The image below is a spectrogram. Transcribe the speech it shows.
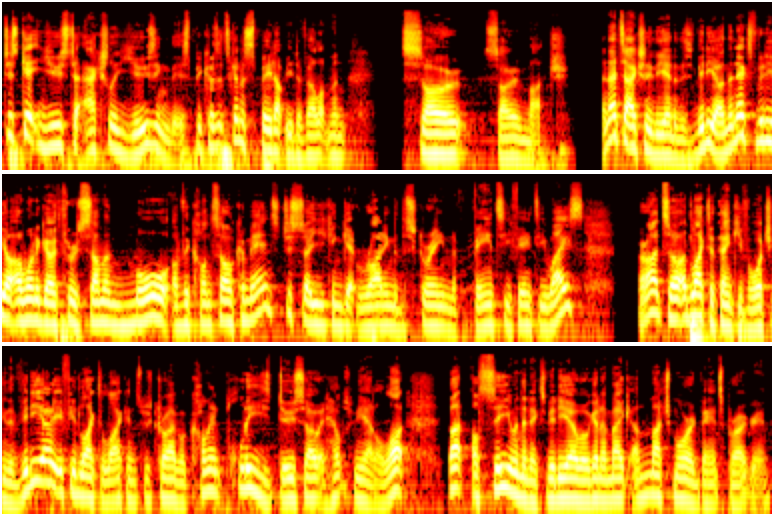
just get used to actually using this because it's going to speed up your development so, so much. And that's actually the end of this video. In the next video, I want to go through some more of the console commands just so you can get writing to the screen in fancy, fancy ways. All right, so I'd like to thank you for watching the video. If you'd like to like and subscribe or comment, please do so. It helps me out a lot. But I'll see you in the next video. We're going to make a much more advanced program.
